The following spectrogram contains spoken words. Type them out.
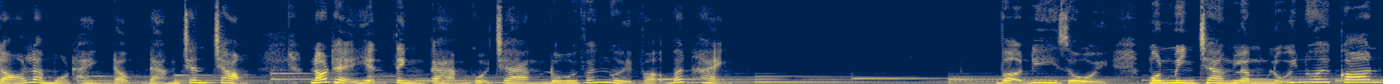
Đó là một hành động đáng trân trọng. Nó thể hiện tình cảm của chàng đối với người vợ bất hạnh. Vợ đi rồi, một mình chàng lầm lũi nuôi con.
